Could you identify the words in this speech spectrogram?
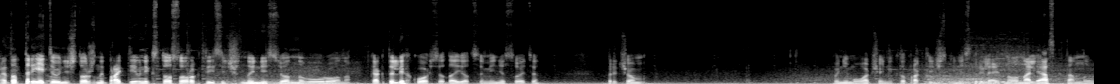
Это третий уничтоженный противник. 140 тысяч нанесенного урона. Как-то легко все дается Миннесоте. Причем по нему вообще никто практически не стреляет. Но на ляск там, ну,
